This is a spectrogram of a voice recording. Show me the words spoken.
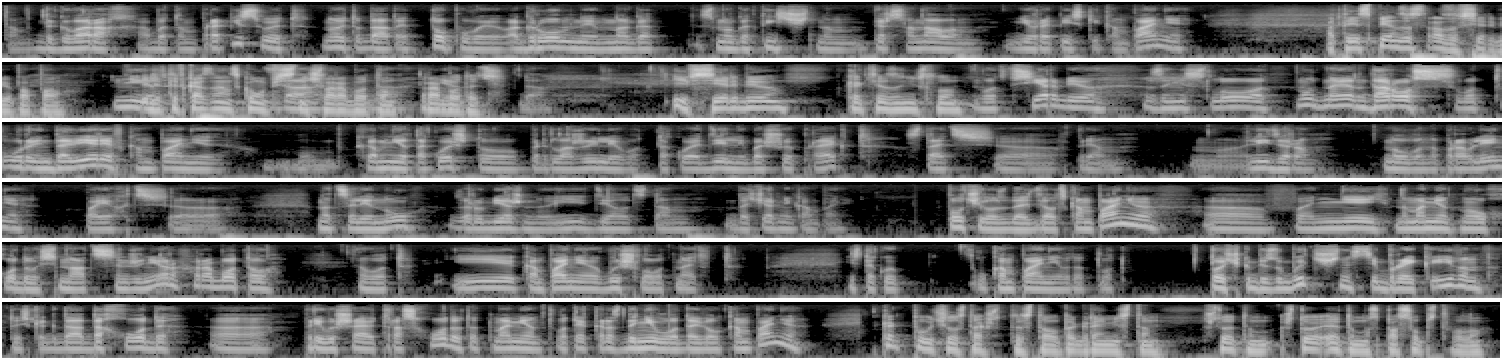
там в договорах об этом прописывают. Но это, да, это топовые, огромные, много, с многотысячным персоналом европейские компании. А ты из Пензы сразу в Сербию попал? Нет. Или ты в казанском офисе да, начал работал, да, работать? Нет, да. И в Сербию как тебя занесло? Вот в Сербию занесло, ну, наверное, дорос вот уровень доверия в компании ко мне такой, что предложили вот такой отдельный большой проект, стать э, прям лидером нового направления, поехать э, на Целину зарубежную и делать там дочернюю компанию. Получилось, да, сделать компанию. Э, в ней на момент моего ухода 18 инженеров работал. Вот. И компания вышла вот на этот... Есть такой у компании вот этот вот точка безубыточности, break-even, то есть когда доходы э, превышают расходы, этот момент, вот я как раз до него довел компанию. Как получилось так, что ты стал программистом? Что, это, что этому способствовало?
